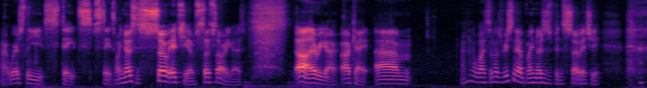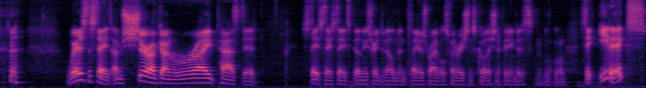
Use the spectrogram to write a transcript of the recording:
All right, where's the states? States. My nose is so itchy. I'm so sorry, guys. Oh, there we go. Okay. Um, I don't know why. Sometimes recently my nose has been so itchy. Where's the states? I'm sure I've gone right past it. State, state, states, buildings, trade development, players, rivals, federations, coalition, opinion, blah, blah, blah. state edicts,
